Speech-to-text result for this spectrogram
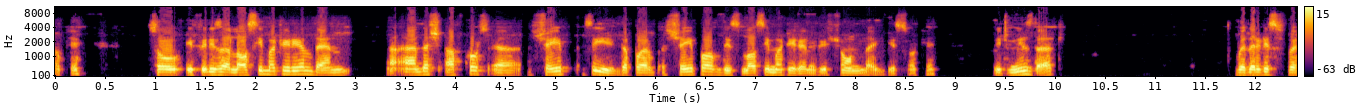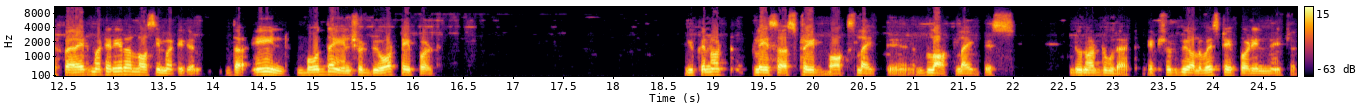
Okay. So if it is a lossy material, then uh, and the of course uh, shape. See the shape of this lossy material. It is shown like this. Okay. It means that whether it is ferrite material or lossy material, the end, both the end should be what tapered. You cannot place a straight box like the block like this. Do not do that. It should be always tapered in nature.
